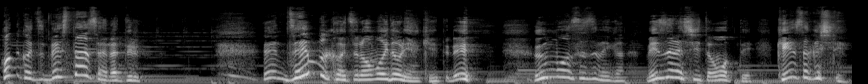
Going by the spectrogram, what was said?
ほんでこいつベストアンサーになってる。全部こいつの思い通りやんけってね。雲門スズメが珍しいと思って検索して、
